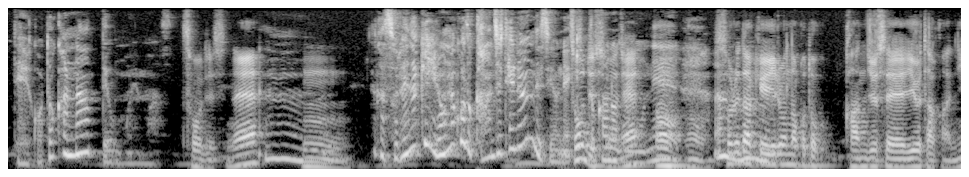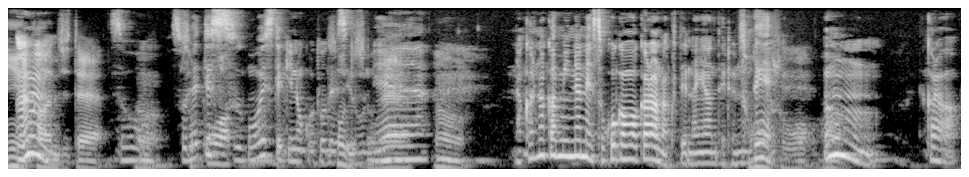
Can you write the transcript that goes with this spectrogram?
っていうことかなって思います。そうですねう。。うんん。だからそれだけいろんなこと感じてるんですよね、きっとそうですよね。彼女もね。うんうん。それだけいろんなこと感受性豊かに感じて。そう、うんそれってすごい素敵なことですよそうね。うん。なかなかみんなね、そこがわからなくて悩んでるので。そうそうう。ん。だから、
